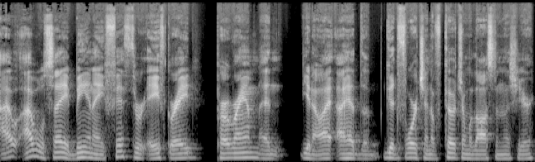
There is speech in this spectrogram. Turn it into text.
I, I will say, being a fifth through eighth grade program, and you know, I, I had the good fortune of coaching with Austin this year.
